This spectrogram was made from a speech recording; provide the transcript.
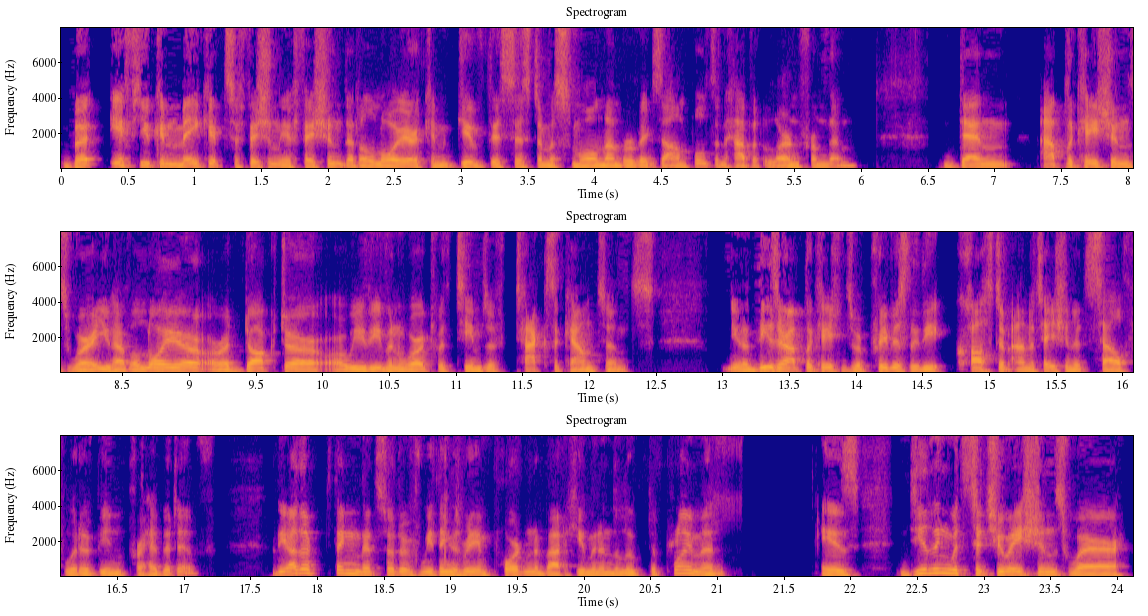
But if you can make it sufficiently efficient that a lawyer can give the system a small number of examples and have it learn from them, then applications where you have a lawyer or a doctor, or we've even worked with teams of tax accountants, you know, these are applications where previously the cost of annotation itself would have been prohibitive. The other thing that sort of we think is really important about human in the loop deployment is dealing with situations where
